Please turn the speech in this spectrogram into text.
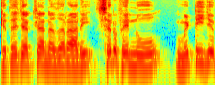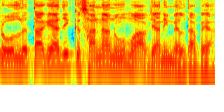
ਕਿਤੇ ਚਰਚਾ ਨਜ਼ਰ ਆ ਰਹੀ? ਸਿਰਫ ਇਹਨੂੰ ਮਿੱਟੀ 'ਚ ਰੋਲ ਦਿੱਤਾ ਗਿਆ ਜੀ, ਕਿਸਾਨਾਂ ਨੂੰ ਮੁਆਵਜ਼ਾ ਨਹੀਂ ਮਿਲਦਾ ਪਿਆ।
